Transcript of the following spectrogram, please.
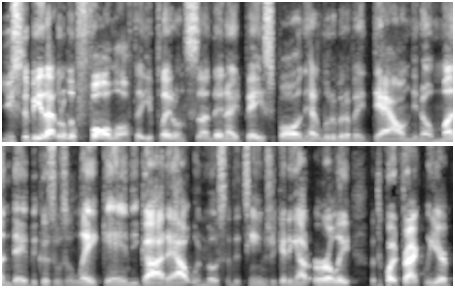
Used to be that little fall off that you played on Sunday night baseball and had a little bit of a down, you know, Monday because it was a late game. You got out when most of the teams are getting out early. But quite frankly, here,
